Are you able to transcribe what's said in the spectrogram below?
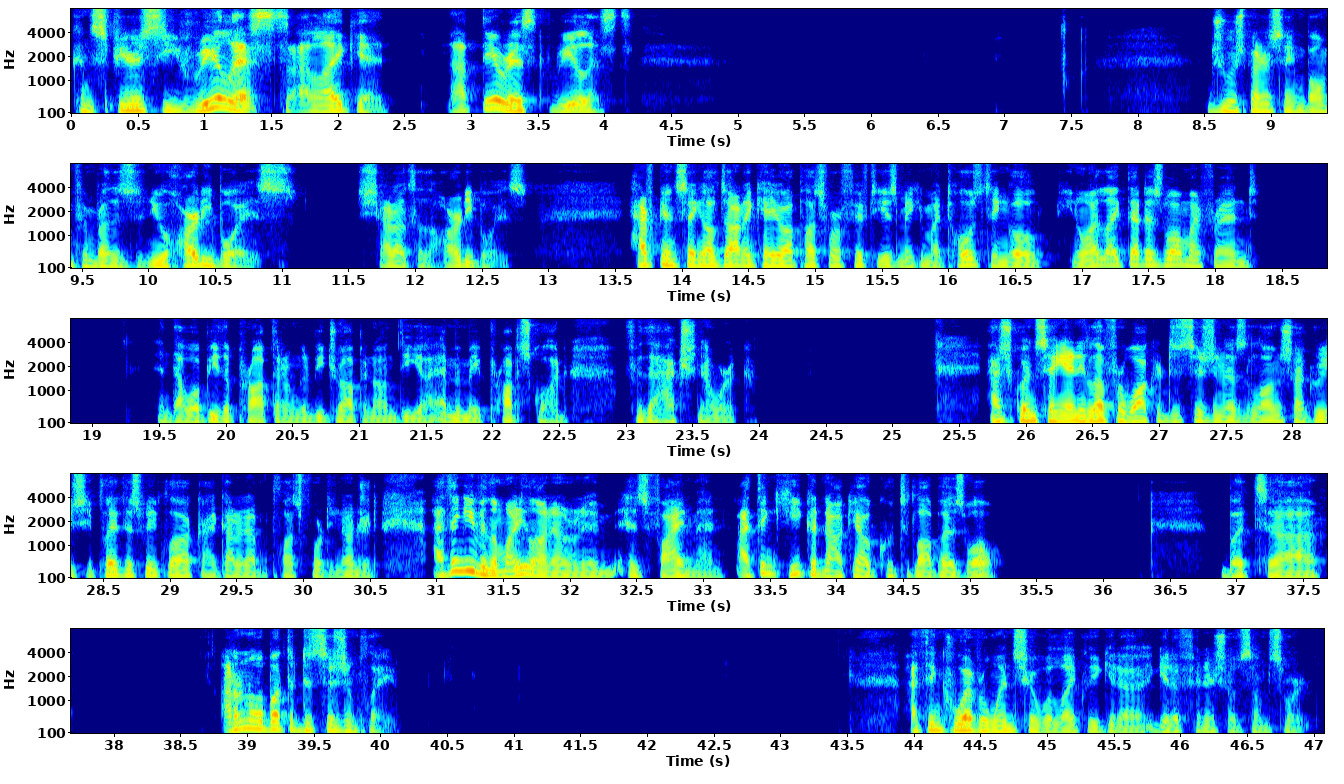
Conspiracy realist. I like it. Not theorist, realist. Jewish Better saying Bonfim Brothers, the new Hardy Boys. Shout out to the Hardy Boys. African saying Aldana KO plus 450 is making my toes tingle. You know, I like that as well, my friend. And that will be the prop that I'm going to be dropping on the uh, MMA prop squad for the Action Network. Ash Quinn saying any love for Walker decision as a long shot greasy play this week, Lock. I got it up plus 1400. I think even the money line on him is fine, man. I think he could knock out Cutelaba as well. But uh I don't know about the decision play. I think whoever wins here will likely get a get a finish of some sort.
